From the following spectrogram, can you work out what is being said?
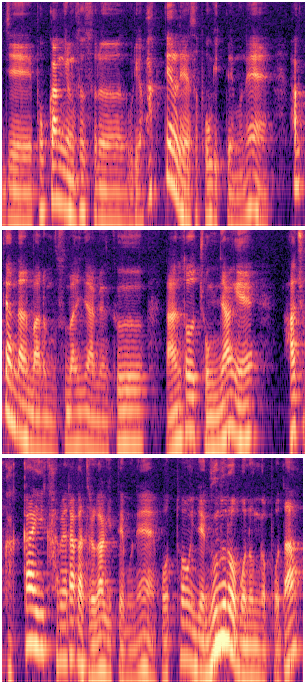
이제 복강경 수술은 우리가 확대를 해서 보기 때문에 확대한다는 말은 무슨 말이냐면 그 난소 종양에 아주 가까이 카메라가 들어가기 때문에 보통 이제 눈으로 보는 것보다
